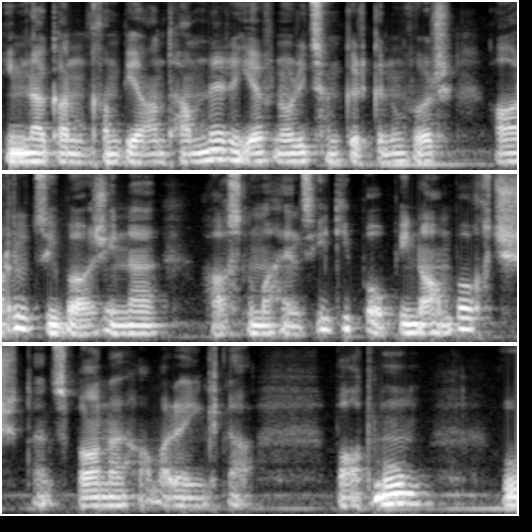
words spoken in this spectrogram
հիմնականում խմբի անդամները եւ նորից եմ կրկնում, որ առյուծի բաժինը հասնում է հենց Iggy Pop-ին ամբողջ, տենց բանը համարը ինքն է պատմում ու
